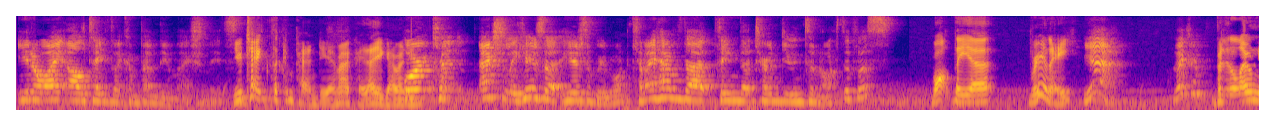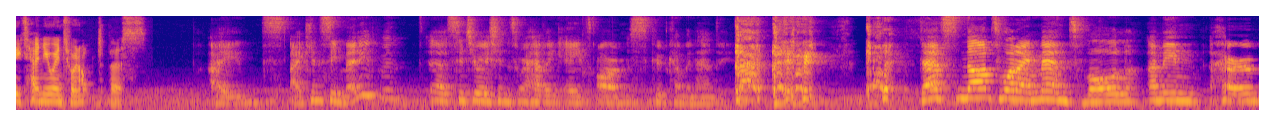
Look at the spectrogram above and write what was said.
You know, I I'll take the compendium actually. It's, You take the compendium. Okay, there you go. Or can actually here's a here's a weird one. Can I have that thing that turned you into an octopus? what the uh, really? Yeah, that could. But it'll only turn you into an octopus. I I can see many uh, situations where having eight arms could come in handy. That's not what I meant, Vole. I mean, Herb.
